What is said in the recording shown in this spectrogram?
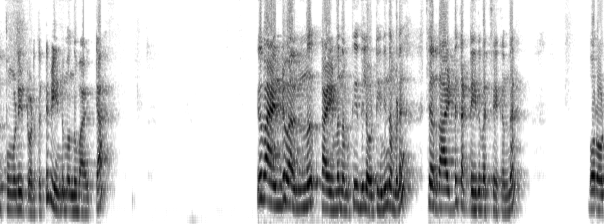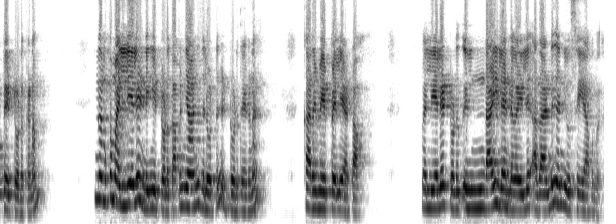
ഉപ്പും കൂടി ഇട്ട് കൊടുത്തിട്ട് വീണ്ടും ഒന്ന് വഴറ്റാം. ഇത് വഴണ്ട് വന്ന് കഴിയുമ്പോൾ നമുക്ക് ഇതിലോട്ട് ഇനി നമ്മൾ ചെറുതായിട്ട് കട്ട് ചെയ്ത് വച്ചേക്കുന്ന പൊറോട്ട ഇട്ട് കൊടുക്കണം. നമുക്ക് മല്ലിയില ഉണ്ടെങ്കിൽ ഇട്ട് കൊടുക്കാം. അപ്പം ഞാൻ ഇതിലോട്ട് ഇട്ട് കൊടുത്തേക്കണ കറിവേപ്പില കേട്ടോ മല്ലിയില ഇട്ട് കൊടു ഉണ്ടായില്ല എന്റെ കയ്യിൽ. അതാണ് ഞാൻ യൂസ് ചെയ്യാറുന്നത്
